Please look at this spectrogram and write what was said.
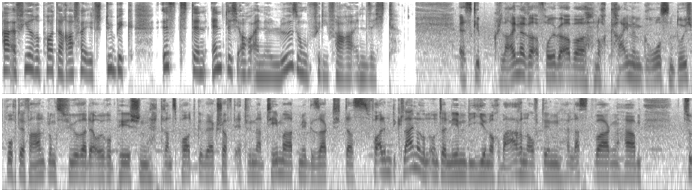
HR4-Reporter Raphael Stübig, ist denn endlich auch eine Lösung für die Fahrer in Sicht? Es gibt kleinere Erfolge, aber noch keinen großen Durchbruch. Der Verhandlungsführer der Europäischen Transportgewerkschaft Edwin Athema hat mir gesagt, dass vor allem die kleineren Unternehmen, die hier noch Waren auf den Lastwagen haben, zu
